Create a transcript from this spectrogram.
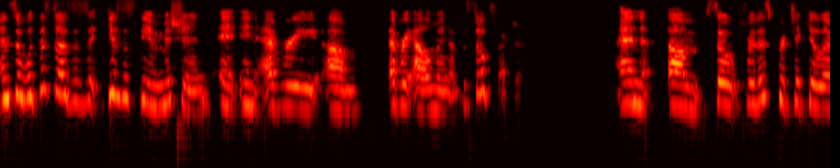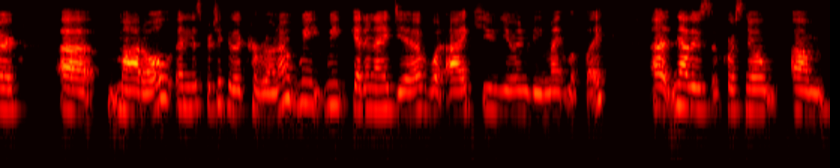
And so what this does is it gives us the emission in, in every um, every element of the Stokes vector. And um, so for this particular uh, model and this particular corona, we, we get an idea of what I, Q, U, and V might look like. Uh, now there's of course no um,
